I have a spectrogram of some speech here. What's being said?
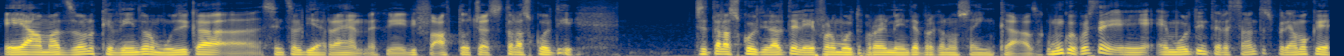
e Amazon, che vendono musica eh, senza il DRM. Quindi di fatto, cioè, se te l'ascolti se te l'ascolti dal telefono molto probabilmente perché non sei in casa comunque questo è, è, molto interessante speriamo che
